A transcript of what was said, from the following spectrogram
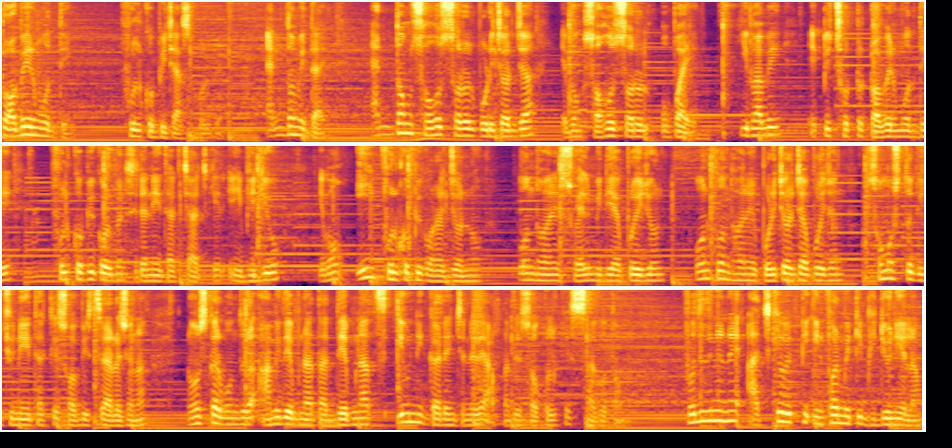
টবের মধ্যে ফুলকপি চাষ করবেন। একদমই তাই। একদম সহজ সরল পরিচর্যা এবং সহজ সরল উপায়ে কীভাবে একটি ছোট্ট টবের মধ্যে ফুলকপি করবেন সেটা নিয়ে থাকছে আজকের এই ভিডিও। এবং এই ফুলকপি করার জন্য কোন ধরনের সয়েল মিডিয়া প্রয়োজন, কোন কোন ধরনের পরিচর্যা প্রয়োজন, সমস্ত কিছু নিয়ে থাকছে সবিস্তার আলোচনা। নমস্কার বন্ধুরা, আমি দেবনাথ আর দেবনাথ ইউনিক গার্ডেন চ্যানেলে আপনাদের সকলকে স্বাগতম। প্রতিদিনের নয় আজকেও একটি ইনফরমেটিভ ভিডিও নিয়ে এলাম।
